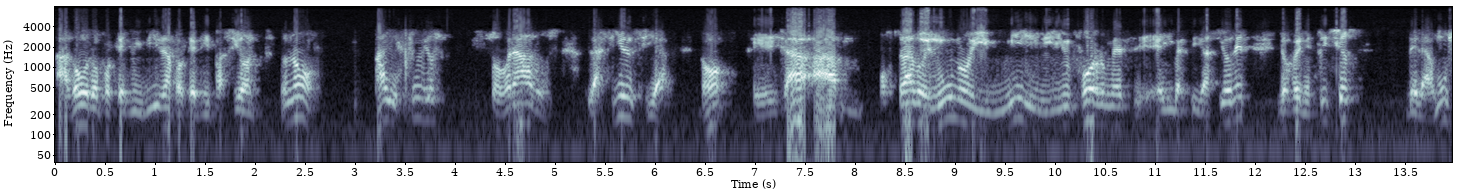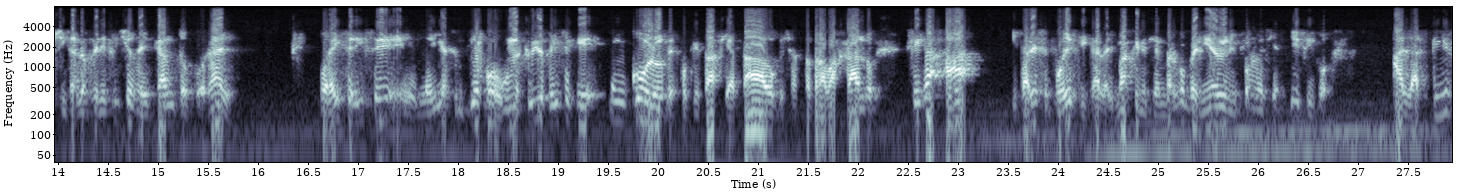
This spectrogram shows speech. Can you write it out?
adoro, porque es mi vida, porque es mi pasión. No, no, hay estudios sobrados. La ciencia, ¿no? ya ha mostrado en uno y mil informes e investigaciones los beneficios de la música, los beneficios del canto coral. Por ahí se dice, eh, leí hace un tiempo un estudio que dice que un coro, después que está afiatado, que ya está trabajando, llega a, y parece poética la imagen, sin embargo venía de un informe científico, a latir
